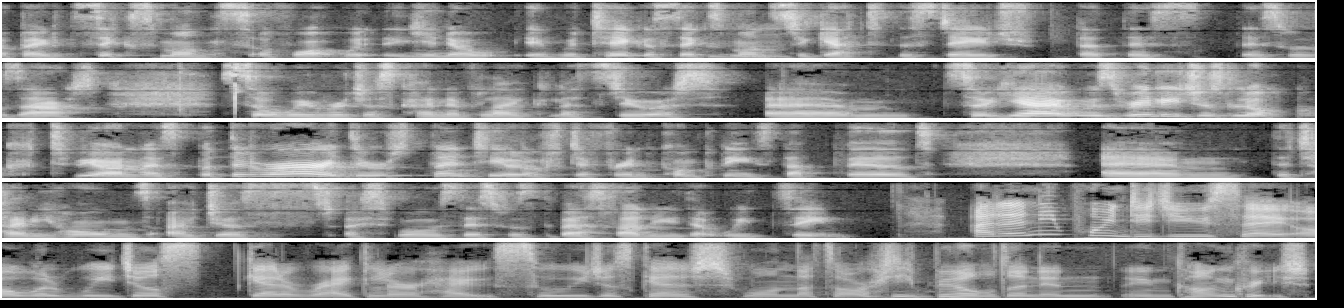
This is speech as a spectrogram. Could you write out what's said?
about six months of what you know it would take us 6 mm-hmm. months to get to the stage that this this was at. So we were just kind of like let's do it. Um so yeah it was really just luck to be honest. But there are there's plenty of different companies that build um the tiny homes. I just i suppose this was the best value that we'd seen. At any point did you say oh well we just get a regular house so we just get one that's already built and in in concrete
